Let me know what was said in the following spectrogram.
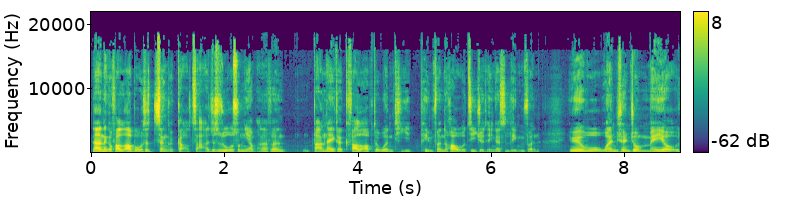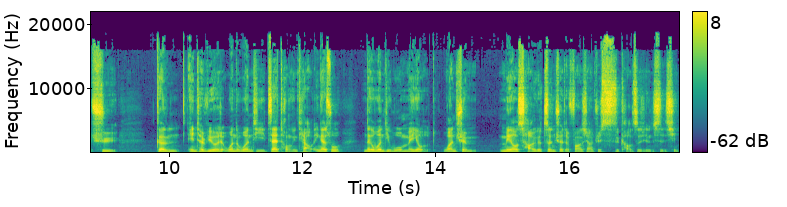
那那个 follow up 我是整个搞砸，就是如果说你要把那份把那个 follow up 的问题评分的话，我自己觉得应该是零分。因为我完全就没有去跟 interviewer 问的问题在同一条，应该说那个问题我没有完全没有朝一个正确的方向去思考这件事情，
